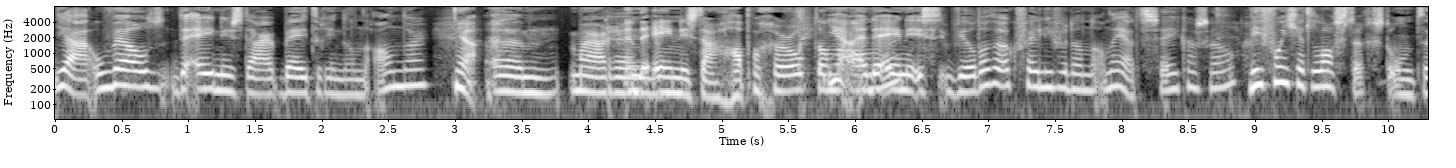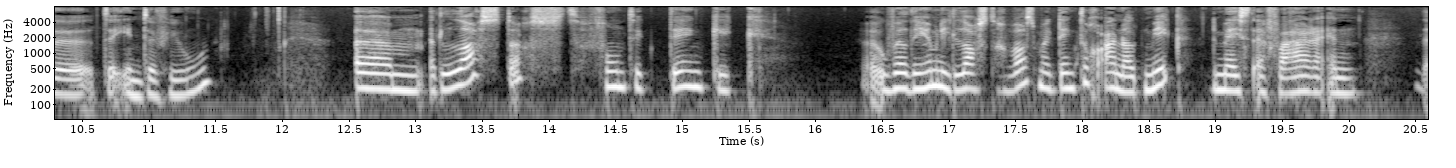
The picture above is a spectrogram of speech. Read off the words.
Ja, hoewel de een is daar beter in dan de ander. Ja. Ehm, maar, En de ehm, een is daar happiger op dan ja, de en ander. de ene is, wil dat ook veel liever dan de ander. Ja, dat is zeker zo. Wie vond je het lastigst om te, te interviewen? Ehm, het lastigst vond ik, denk ik... eh, hoewel die helemaal niet lastig was... maar ik denk toch Arnoud Mik, de meest ervaren... en de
